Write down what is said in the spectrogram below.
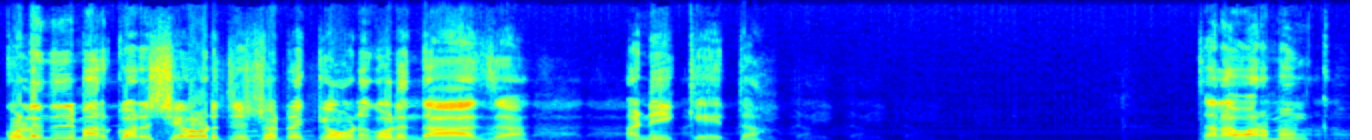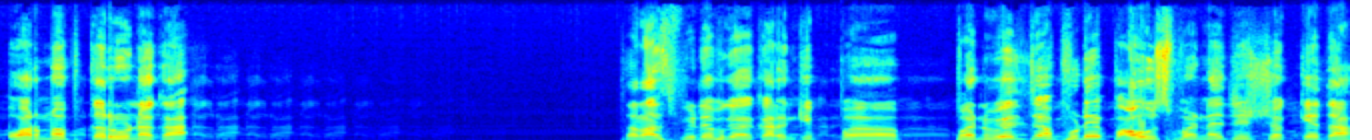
गोलंदाजी मार्कवर शेवटचे षटक घेऊन गोलंदाज अनिकेत. चला वॉर्मअप वॉर्मअप करू नका. चला स्पीडअप घ्या कारण की प- पनवेलच्या पुढे पाऊस पडण्याची शक्यता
